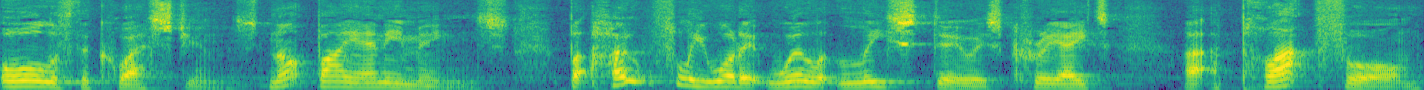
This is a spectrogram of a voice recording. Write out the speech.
all of the questions, not by any means, but hopefully what it will at least do is create a, platform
